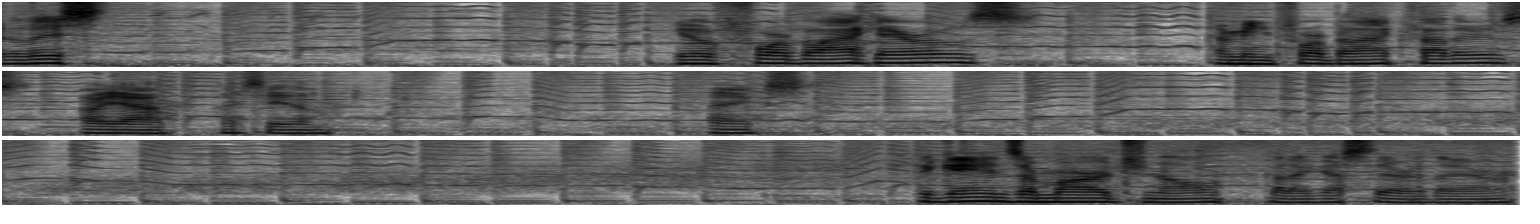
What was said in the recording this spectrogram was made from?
At least... You have four black arrows? I mean, four black feathers? Oh yeah, I see them. Thanks. The gains are marginal, but I guess they're there.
